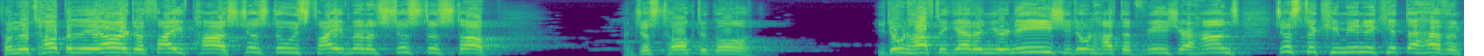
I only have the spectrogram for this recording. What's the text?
From the top of the hour to five past, just those five minutes, just to stop and just talk to God. You don't have to get on your knees. You don't have to raise your hands just to communicate to heaven.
